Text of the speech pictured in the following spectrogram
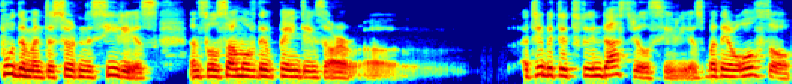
put them into certain series. And so some of the paintings are uh, attributed to industrial series, but they're also,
